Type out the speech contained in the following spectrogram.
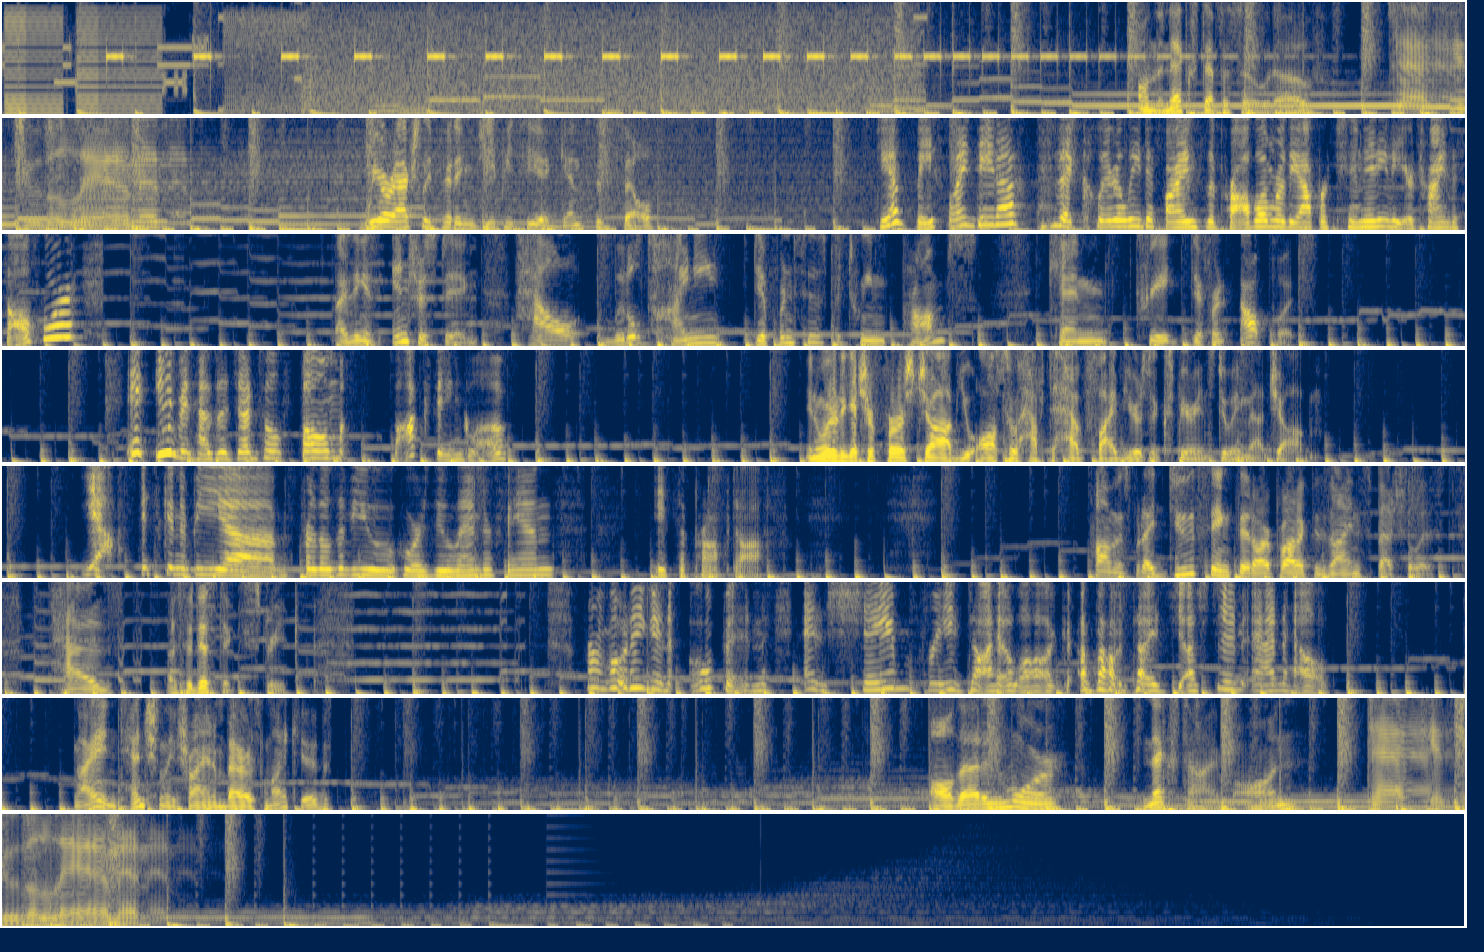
On the next episode of Tap into the limit. We are actually pitting GPT against itself. Do you have baseline data that clearly defines the problem or the opportunity that you're trying to solve for? I think it's interesting how little tiny differences between prompts can create different outputs. It even has a gentle foam boxing glove. In order to get your first job, you also have to have five years' experience doing that job. Yeah, it's going to be, uh, for those of you who are Zoolander fans, it's a prompt off. Promise, but I do think that our product design specialist has a sadistic streak. Promoting an open and shame free dialogue about digestion and health. I intentionally try and embarrass my kids. All that and more next time on Tap into the limit.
